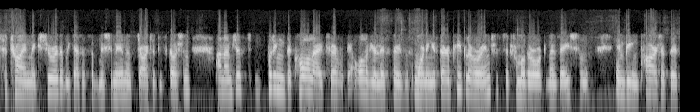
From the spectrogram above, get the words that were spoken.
to try and make sure that we get a submission in and start a discussion. And I'm just putting the call out to every, all of your listeners this morning. If there are people who are interested from other organisations in being part of this,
